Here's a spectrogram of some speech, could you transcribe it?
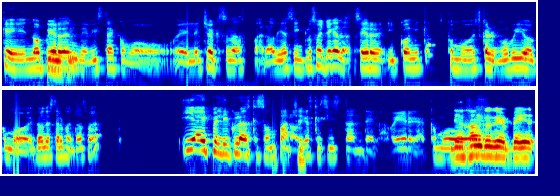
que no pierden de vista como el hecho de que son unas parodias, e incluso llegan a ser icónicas, como Scary Movie o como ¿Dónde está el fantasma? Y hay películas que son parodias que sí están de la verga, como... The Hunger, Ba-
